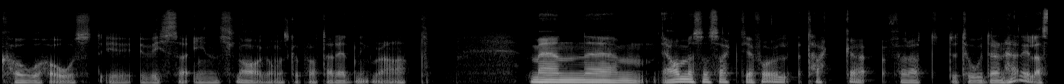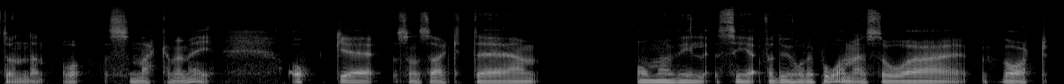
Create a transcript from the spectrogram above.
co-host i vissa inslag om vi ska prata räddning bland annat. Men ehm, ja, men som sagt, jag får väl tacka för att du tog den här lilla stunden och snacka med mig. Och eh, som sagt, eh, om man vill se vad du håller på med så eh, vart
